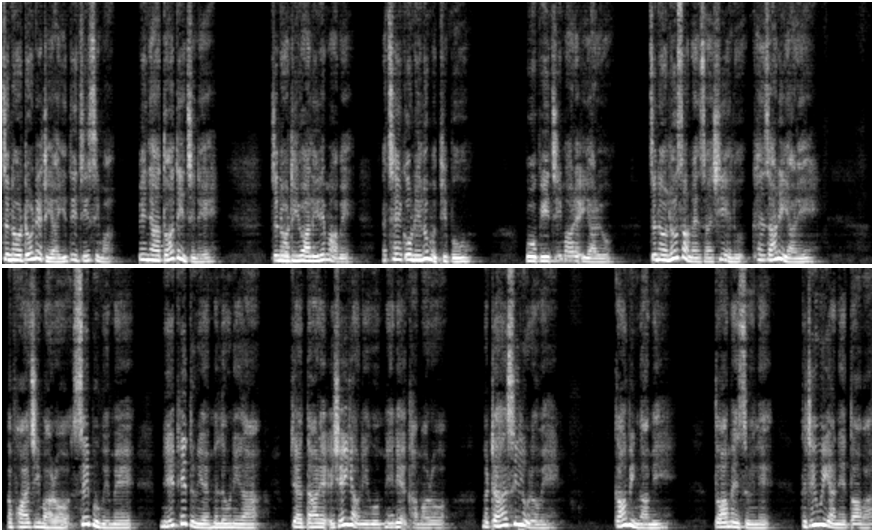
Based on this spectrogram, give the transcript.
ကျွန်တော်တို့နဲ့တရားရစ်သိကြီးစီမှာပညာသွားတင်ခြင်းနဲ့ကျွန်တော်ဒီရွာလေးထဲမှာပဲအချိန်ကုန်နေလို့မဖြစ်ဘူး။ပိုပြီးကြီးမားတဲ့အရာတွေကိုကျွန်တော်လှုပ်ဆောင်နိုင်စွမ်းရှိရလို့ခံစားနေရတယ်။အဖွားကြီးမှာတော့စိတ်ပူပေမဲ့မြေဖြစ်သူရဲ့မလုံးတွေကပြတ်သားတဲ့အရေးရောင်တွေကိုမြင်တဲ့အခါမှာတော့မတားဆီးလို့တော့ပဲကောင်းပြီငါမီသွားမယ်ဆိုရင်လေတတိဝိယနဲ့သွားပါ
